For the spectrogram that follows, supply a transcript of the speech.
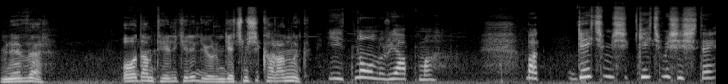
Münevver. O adam tehlikeli diyorum. Geçmişi karanlık. Yiğit ne olur yapma. Bak geçmiş geçmiş işte.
